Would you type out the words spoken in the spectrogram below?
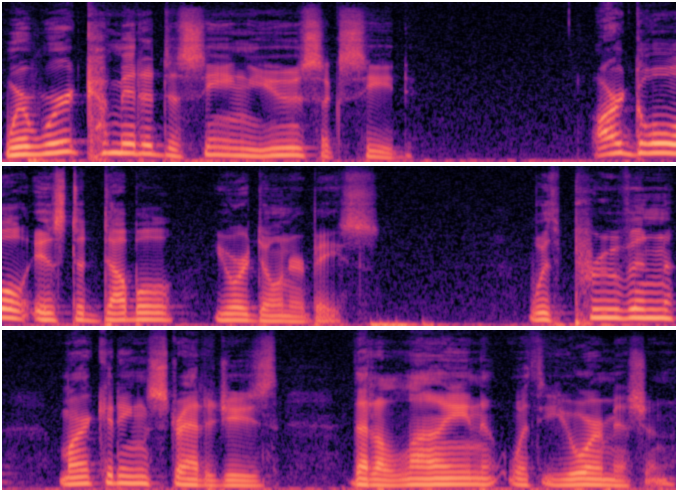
where we're committed to seeing you succeed. Our goal is to double your donor base with proven marketing strategies that align with your mission.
